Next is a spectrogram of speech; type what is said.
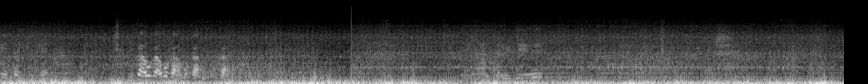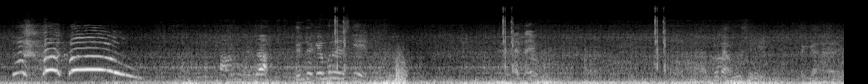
Ikan tak boleh, ikan. Buka, buka, buka, buka, buka. Jangan terja. Alhamdulillah. Tunjuk kamera sikit. Eh, tak payah. Aku tak pusing. Tegak hari.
